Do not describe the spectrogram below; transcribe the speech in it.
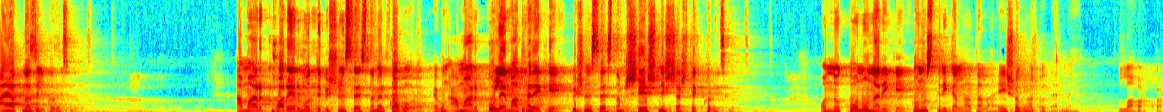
আয়াত নাজিল করেছেন। আমার ঘরের মধ্যে বিষ্ণু ইসলাম ইসলামের কবর এবং আমার কোলে মাথা রেখে বিষ্ণু ইসলাম ইসলাম শেষ নিঃশ্বাস ত্যাগ করেছেন। অন্য কোন নারীকে, কোন স্ত্রীকে আল্লাহ তালা এই সৌভাগ্য দেন নাই। আল্লাহ আকবর।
